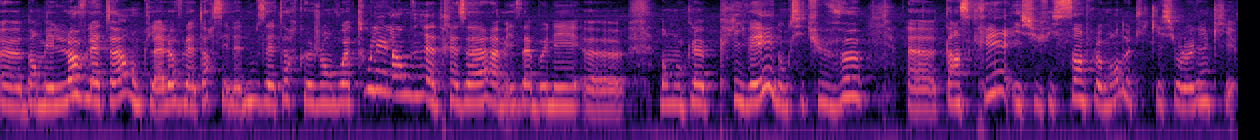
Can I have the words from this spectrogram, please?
euh, dans mes love letters. Donc, la love letter, c'est la newsletter que j'envoie tous les lundis à 13h à mes abonnés dans mon club privé. Donc, si tu veux t'inscrire, il suffit simplement de cliquer sur le lien qui est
